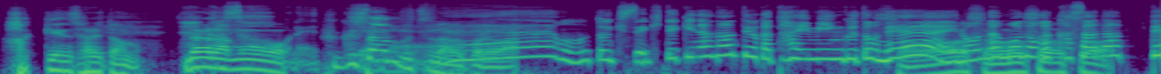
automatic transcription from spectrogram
発見されたの。だからもう副産物なのこれは。本当奇跡的ななんていうかタイミングとねいろんなものが重なって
